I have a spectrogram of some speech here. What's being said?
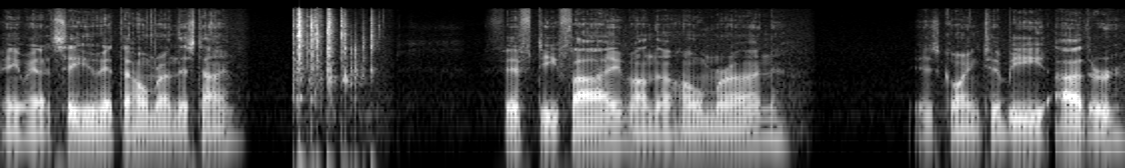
anyway, let's see who hit the home run this time. 55 on the home run is going to be other.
